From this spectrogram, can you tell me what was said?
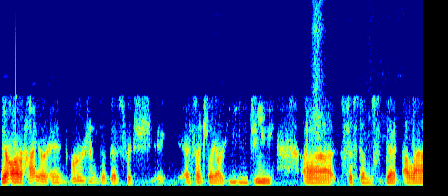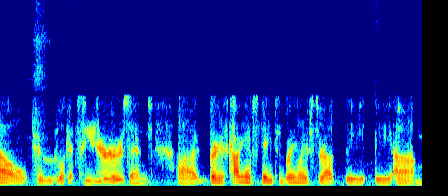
there are higher end versions of this, which essentially are EEG uh, systems that allow to look at seizures and uh, various cognitive states and brainwaves throughout the the um,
